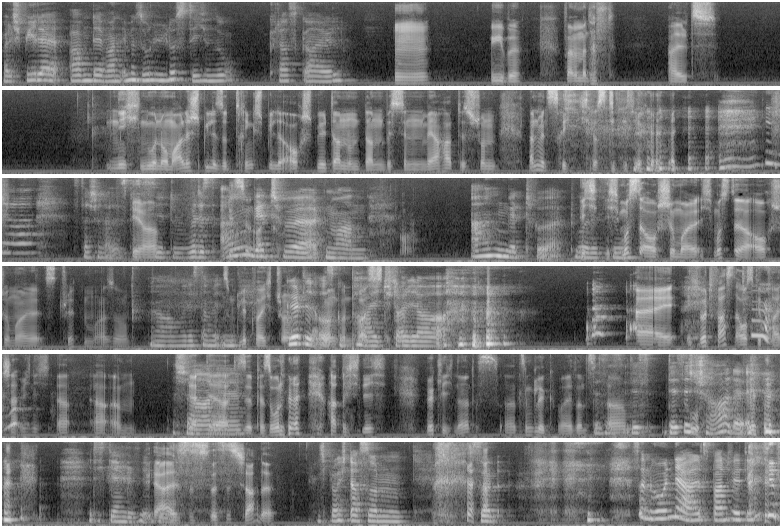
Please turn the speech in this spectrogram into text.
Weil Spieleabende waren immer so lustig und so krass geil. Mhm. Übel. Vor allem, wenn man dann halt nicht nur normale Spiele, so Trinkspiele auch spielt dann und dann ein bisschen mehr hat, ist schon, dann wird's richtig lustig. Ja. Ist da schon alles Ja. passiert? Du wurdest Bisschen angetwerkt, Mann. Angetwerkt Ich, wurdest ich du. musste auch schon mal, ich musste auch schon mal strippen, also Ja, wurdest dann mit zum Glück war ich drunk, Gürtel ausgepeitscht, nicht. Alter. Ey, ich wurde fast ausgepeitscht, hat mich nicht, äh, äh, ähm, der, der, diese Person hat mich nicht, wirklich, ne, das äh, zum Glück, weil sonst, das, ist, ähm, das, das ist schade. Hätte ich gern gesehen. ja, es ist, es ist schade. Ich bräuchte auch so ein, so ein, so ein Hundehalsband für Dingchen.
